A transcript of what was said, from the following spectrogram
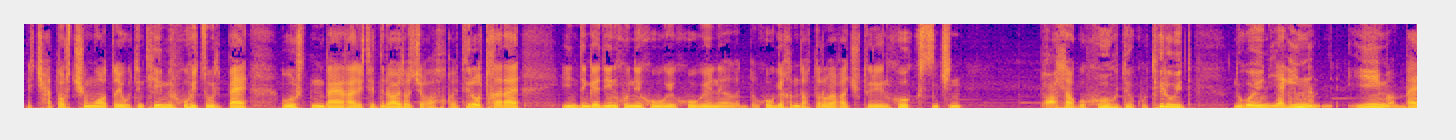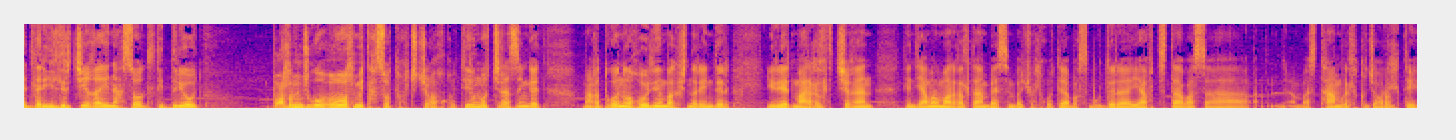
нэг чадвар ч юм уу одоо юу гэдэг тиймэрхүү зүйл бай өөрт нь байгаа гэж тэд нар ойлгож байгаа байхгүй. Тэр утгаараа энд ингээд энэ хүний хүүгийн хүүгийн хүүгийнхэн дотор байгаа жүтгэрийг нь хөөх гэсэн чинь болоогүй хөөгдөөгүй. Тэр үед нөгөө энэ яг энэ ийм байдлаар илэрж байгаа энэ асуудал тэдний хувьд боломжгүй уул мэт асуудал болчихж байгаа байхгүй. Тийм учраас ингээд магадгүй нөгөө хуулийн багш нар энэ дээр ирээд маргалдж байгаа нь тэнд ямар маргалдаан байсан байж болох уу те бас бүгдээрээ явцдаа бас бас таамаглах гэж оролдъё.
